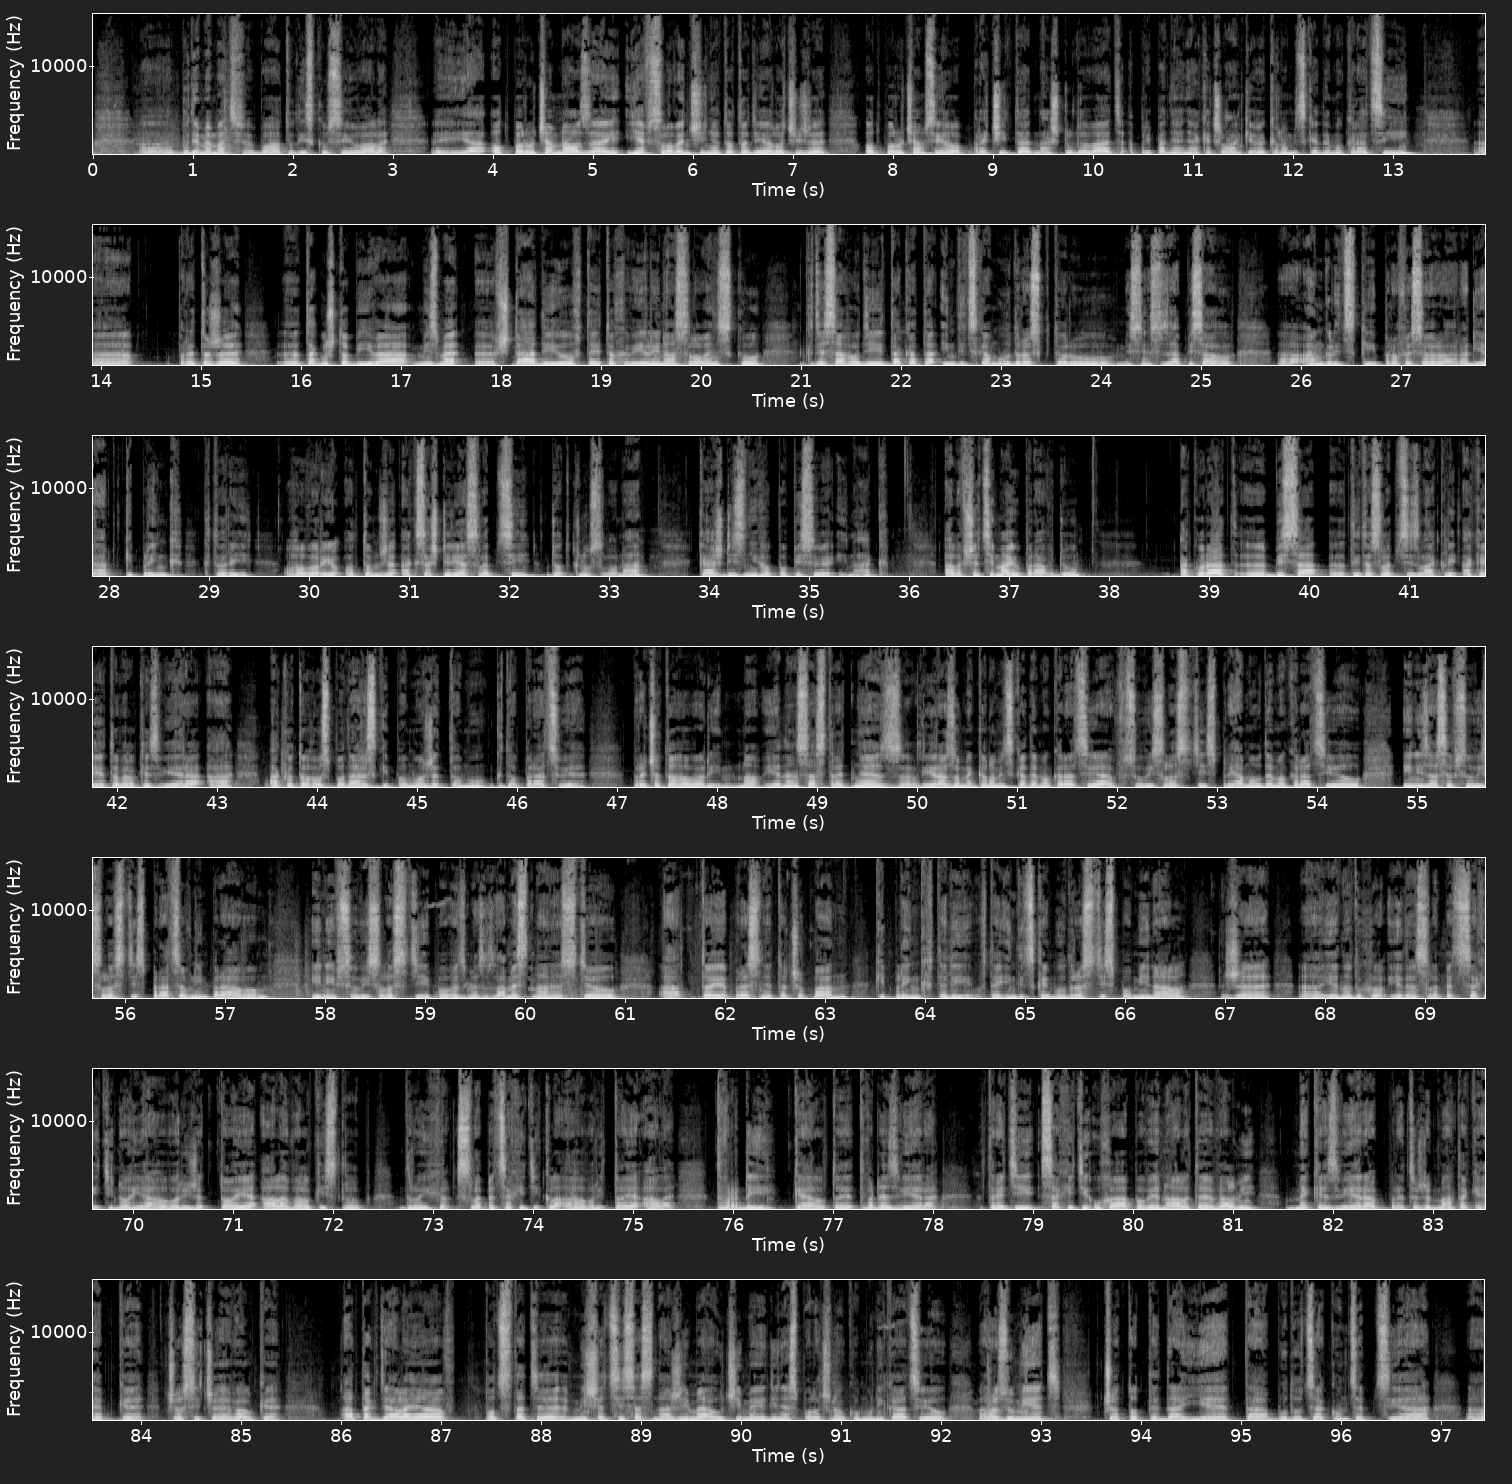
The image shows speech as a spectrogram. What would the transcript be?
budeme mať bohatú diskusiu, ale ja odporúčam naozaj, je v Slovenčine toto dielo, čiže odporúčam si ho prečítať, naštudovať a prípadne aj nejaké články o ekonomickej demokracii pretože tak už to býva, my sme e, v štádiu v tejto chvíli na Slovensku, kde sa hodí taká tá indická múdrosť, ktorú, myslím si, zapísal e, anglický profesor Rudyard Kipling, ktorý hovoril o tom, že ak sa štyria slepci dotknú slona, každý z nich ho popisuje inak, ale všetci majú pravdu, Akurát e, by sa e, títo slepci zlakli, aké je to veľké zviera a ako to hospodársky pomôže tomu, kto pracuje. Prečo to hovorím? No, jeden sa stretne s výrazom ekonomická demokracia v súvislosti s priamou demokraciou, iný zase v súvislosti s pracovným právom, iný v súvislosti, povedzme, so zamestnanosťou a to je presne to, čo pán Kipling vtedy v tej indickej múdrosti spomínal, že e, jednoducho jeden slepec sa chytí nohy a hovorí, že to je ale veľký stĺp. Druhý slepec sa chytí kla a hovorí, to je ale tvrdý kel, to je tvrdé zviera. Tretí sa chytí ucha a povie, no ale to je veľmi meké zviera, pretože má také hebké čosi, čo je veľké. A tak ďalej. A v podstate my všetci sa snažíme a učíme jedine spoločnou komunikáciou rozumieť, čo to teda je tá budúca koncepcia e,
